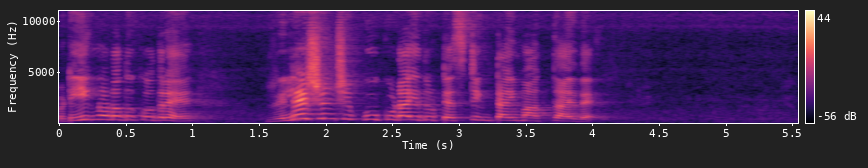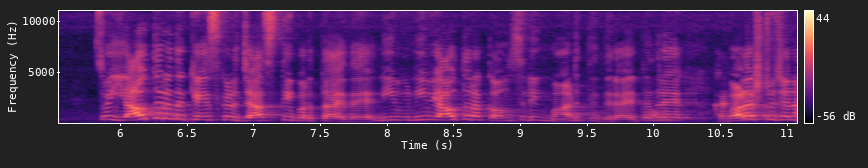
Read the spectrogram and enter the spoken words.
ಬಟ್ ಈಗ ನೋಡೋದಕ್ಕೆ ಹೋದ್ರೆ ರಿಲೇಶನ್ಶಿಪ್ಗೂ ಕೂಡ ಇದು ಟೆಸ್ಟಿಂಗ್ ಟೈಮ್ ಆಗ್ತಾ ಇದೆ. ಸೊ ಯಾವ ತರದ ಕೇಸ್ಗಳು ಜಾಸ್ತಿ ಬರ್ತಾ ಇದೆ? ನೀವು ನೀವು ಯಾವ ತರ ಕೌನ್ಸಿಲಿಂಗ್ ಮಾಡ್ತಿದ್ದೀರಾ? ಯಾಕಂದ್ರೆ ಬಹಳಷ್ಟು ಜನ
